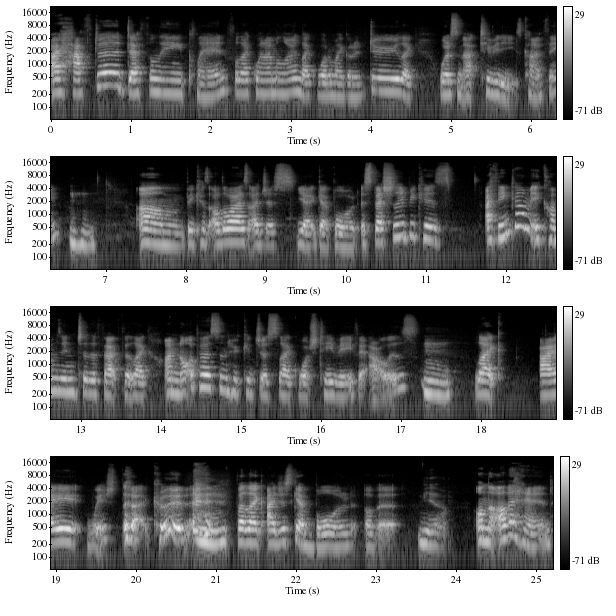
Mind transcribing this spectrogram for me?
I have to definitely plan for like when I'm alone like what am I going to do? Like what are some activities kind of thing. hmm Um because otherwise I just yeah get bored, especially because I think um it comes into the fact that like I'm not a person who could just like watch TV for hours. Mm. Like I wish that I could. Mhm. but like I just get bored of it. Yeah. On the other hand,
